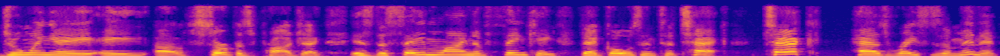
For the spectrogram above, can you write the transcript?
doing a, a, uh surface project is the same line of thinking that goes into tech. Tech has racism in it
